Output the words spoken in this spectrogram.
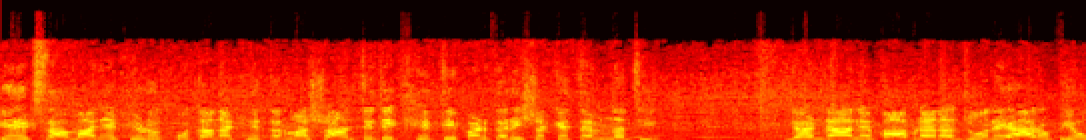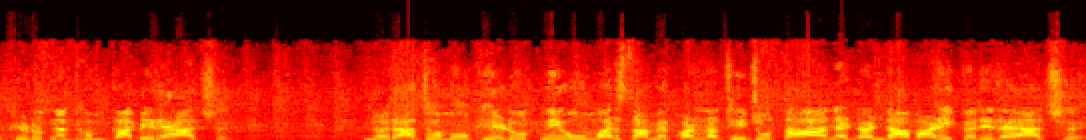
કે એક સામાન્ય ખેડૂત પોતાના ખેતરમાં શાંતિથી ખેતી પણ કરી શકે તેમ નથી. દંડા અને પાવડાના જોરે આરોપીઓ ખેડૂતને ધમકાવી રહ્યા છે. નરાધમો ખેડૂતની ઉંમર સામે પણ નથી જોતા અને દંડાવાળી કરી રહ્યા છે.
